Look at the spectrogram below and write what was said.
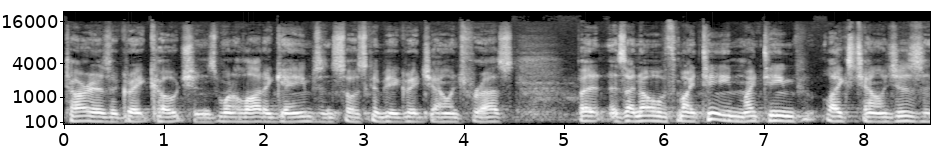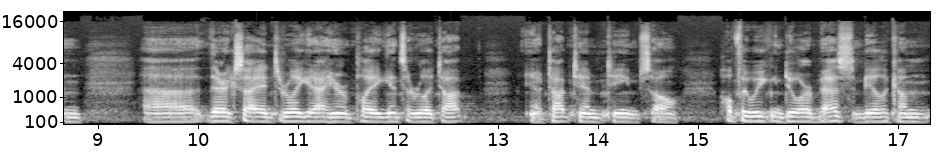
Tara is a great coach and has won a lot of games, and so it's going to be a great challenge for us. But as I know with my team, my team likes challenges, and uh, they're excited to really get out here and play against a really top, you know, top ten team. So hopefully we can do our best and be able to come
